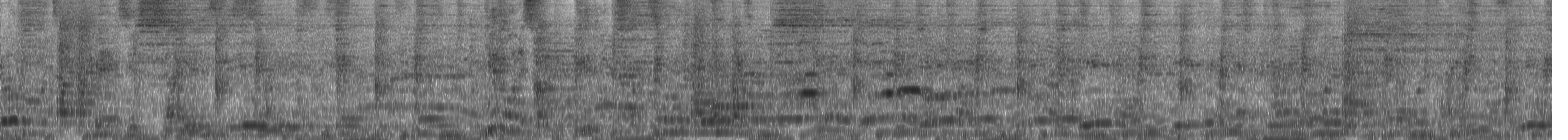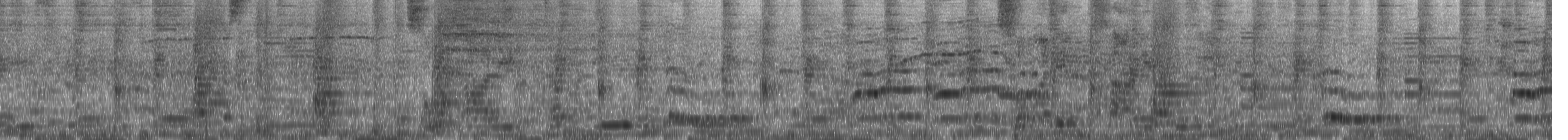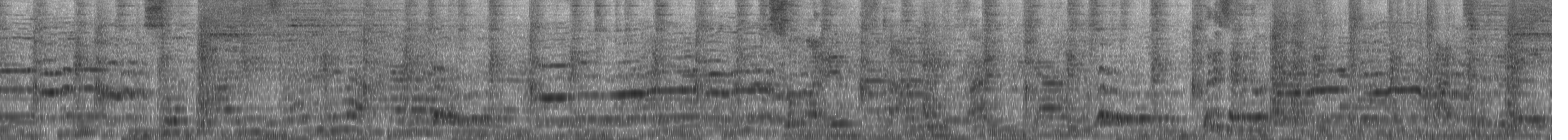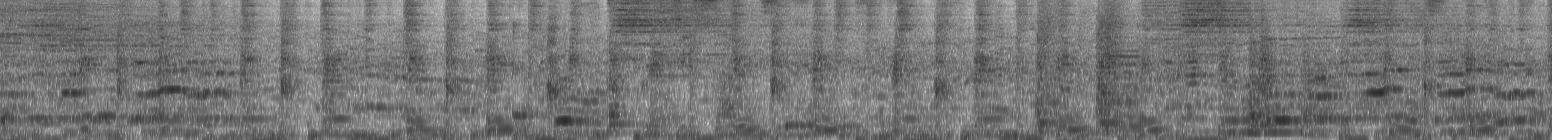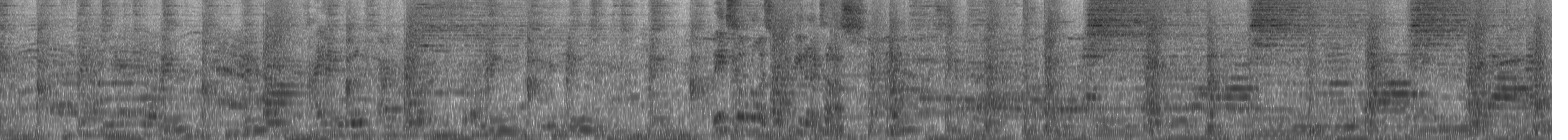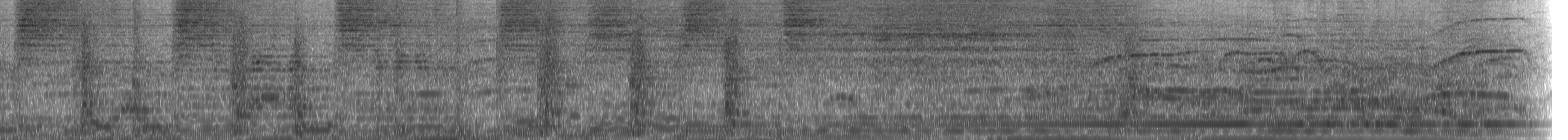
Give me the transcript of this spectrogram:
Exercise. You know this one. You know this one. So call it it Some of What is that? Got to Don't criticize it Make some noise for Peter Tosh.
